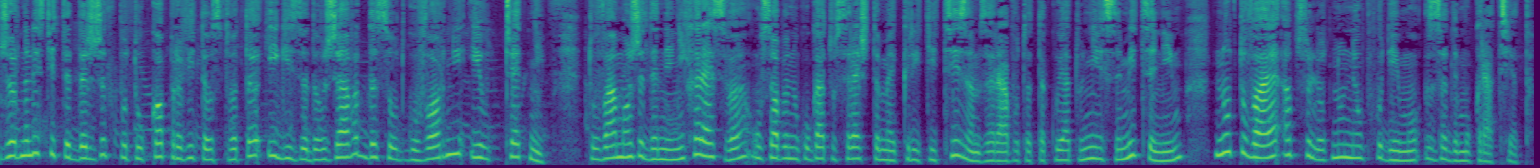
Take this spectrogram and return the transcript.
Журналистите държат под око правителствата и ги задължават да са отговорни и отчетни. Това може да не ни харесва, особено когато срещаме критицизъм за работата, която ние сами ценим, но това е абсолютно необходимо за демокрацията.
